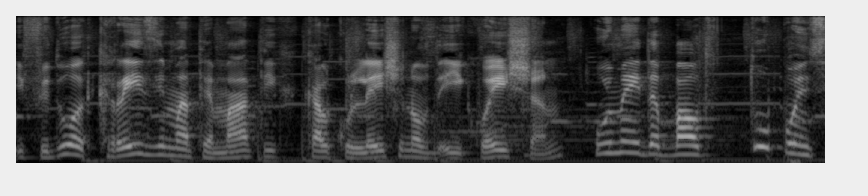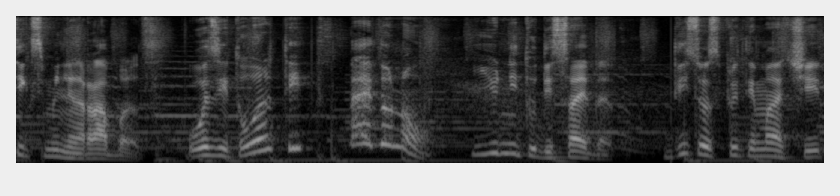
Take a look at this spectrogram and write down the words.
if you do a crazy mathematic calculation of the equation, we made about 2.6 million rubles. Was it worth it? I don't know. You need to decide that. This was pretty much it.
